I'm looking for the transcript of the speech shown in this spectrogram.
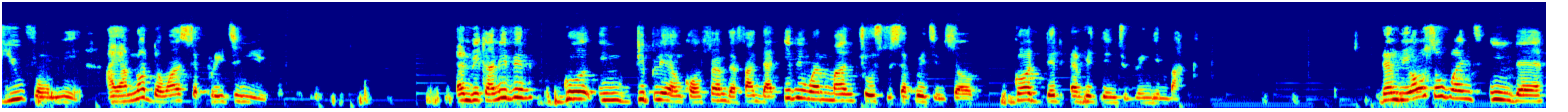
you from me. I am not the one separating you. And we can even go in deeply and confirm the fact that even when man chose to separate himself, God did everything to bring him back. Then we also went in there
